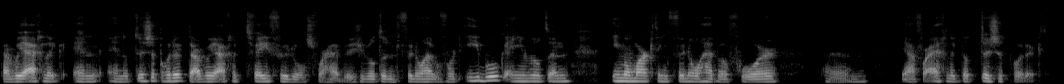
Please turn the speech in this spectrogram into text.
daar wil je eigenlijk, en, en dat tussenproduct, daar wil je eigenlijk twee funnels voor hebben. Dus je wilt een funnel hebben voor het e-book en je wilt een e-mail marketing funnel hebben voor, um, ja, voor eigenlijk dat tussenproduct.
